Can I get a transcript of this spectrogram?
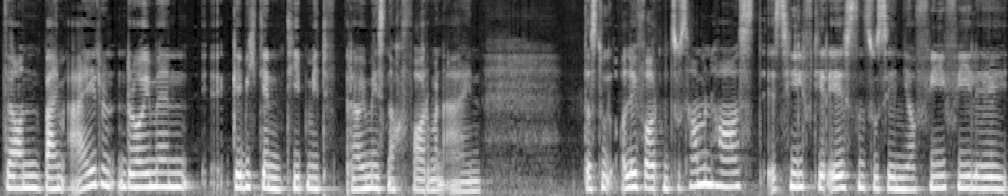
dann beim Einräumen gebe ich dir einen Tipp mit, räume es nach Farben ein. Dass du alle Farben zusammen hast. Es hilft dir erstens zu sehen, ja, wie viele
